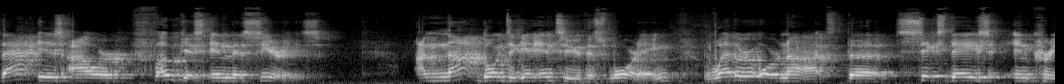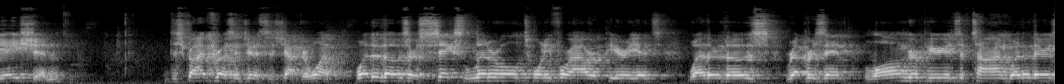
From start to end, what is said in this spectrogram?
that is our focus in this series. I'm not going to get into this morning whether or not the six days in creation described for us in Genesis chapter 1, whether those are six literal 24 hour periods, whether those represent longer periods of time, whether there's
